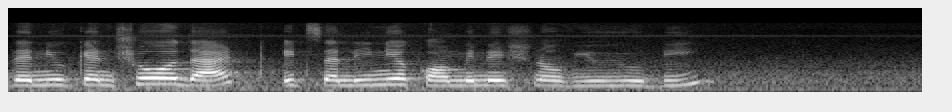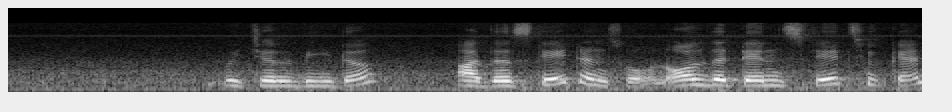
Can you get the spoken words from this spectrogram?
then you can show that it is a linear combination of UUD which will be the other state and so on. All the 10 states you can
